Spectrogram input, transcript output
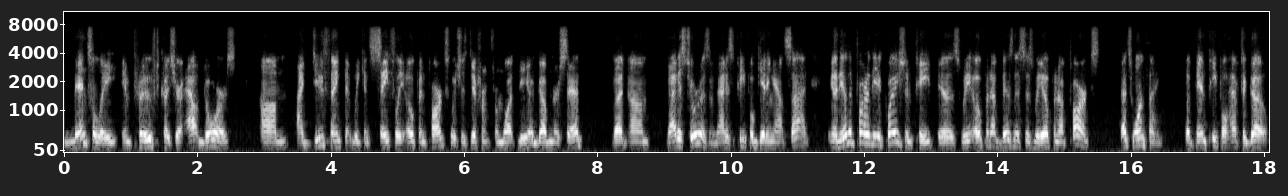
mentally improved because you're outdoors. Um, I do think that we can safely open parks, which is different from what the uh, governor said. But um, that is tourism. That is people getting outside. You know, the other part of the equation, Pete, is we open up businesses, we open up parks. That's one thing. But then people have to go.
